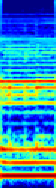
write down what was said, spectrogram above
Mm-hmm.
